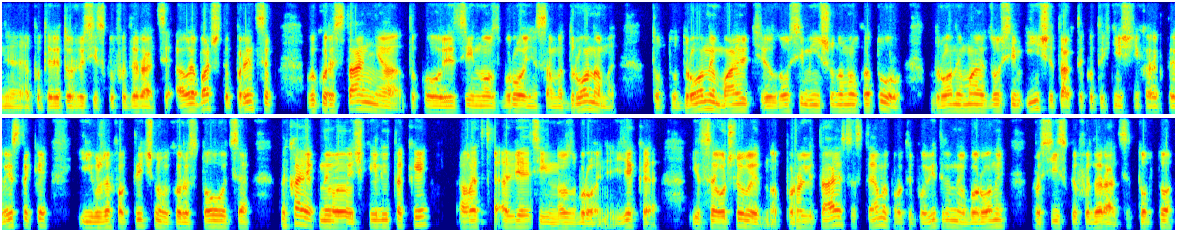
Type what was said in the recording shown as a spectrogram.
е, по території Російської Федерації. Але бачите, принцип використання такого авіаційного озброєння саме дронами, тобто дрони мають зовсім іншу номенклатуру, дрони мають зовсім інші тактико-технічні характеристики і вже фактично використовуються нехай як невеличкі літаки. Але це авіаційне озброєння, яке і це очевидно пролітає системи протиповітряної оборони Російської Федерації. Тобто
